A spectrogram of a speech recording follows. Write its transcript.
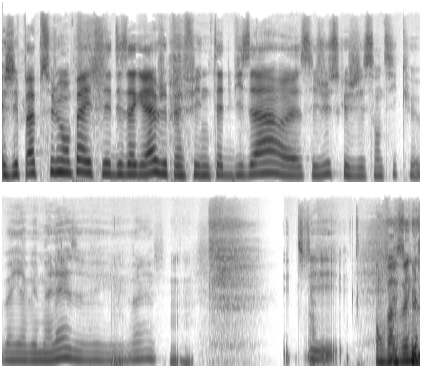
J'ai pas absolument pas été désagréable. J'ai pas fait une tête bizarre. euh, C'est juste que j'ai senti que bah il y avait malaise et voilà. Mm. Et j'ai- On va Est-ce que revenir.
